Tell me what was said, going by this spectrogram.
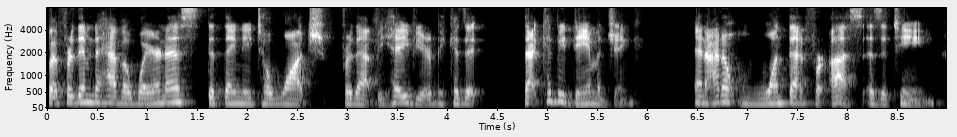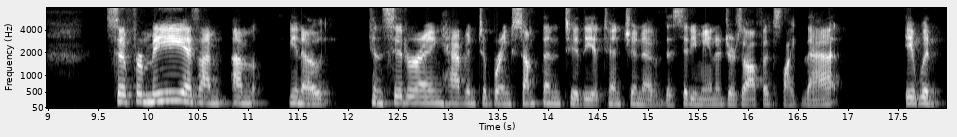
but for them to have awareness that they need to watch for that behavior because it that could be damaging and I don't want that for us as a team. So for me, as I'm, I'm, you know, considering having to bring something to the attention of the city manager's office like that, it would,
